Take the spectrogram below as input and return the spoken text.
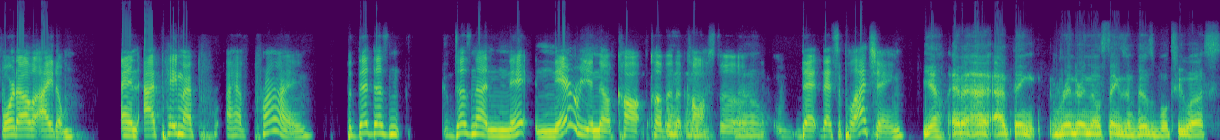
four dollar item, and I pay my, I have Prime, but that doesn't does not ne- nary enough co- cover the Mm-mm. cost of no. that that supply chain. Yeah, and I, I think rendering those things invisible to us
